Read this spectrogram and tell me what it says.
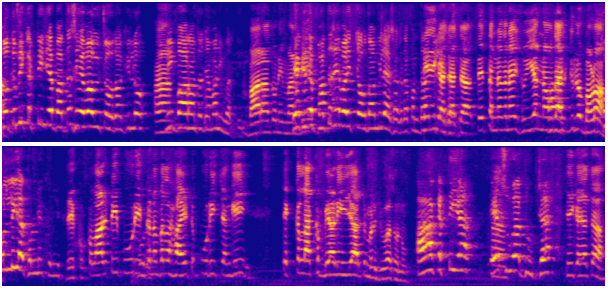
ਦੁੱਧ ਵੀ ਕੱਟੀ ਜੇ ਵੱਧ ਸੇਵਾ ਹੋਈ 14 ਕਿਲੋ। ਨਹੀਂ 12 ਤੋਂ ਜਮਾ ਨਹੀਂ ਮਰਦੀ। 12 ਤੋਂ ਨਹੀਂ ਜੇ ਮਰਦੀ ਕਿਤੇ ਵੱਧ ਸੇਵਾ ਹੋਈ 14 ਵੀ ਲੈ ਸਕਦਾ 15 ਵੀ ਠੀਕ ਸਕਦਾ ਚਾਚਾ। ਤੇ ਤਿੰਨ ਦਿਨਾਂ ਦੀ ਸੂਈ ਆ 9-10 ਕਿਲੋ ਬੌਲਾ। ਖੁੱਲੀ ਆ ਖੁੱਲੀ ਖੁੱਲੀ। ਦੇਖੋ ਕੁਆਲਿਟੀ ਪੂਰੀ ਇੱਕ ਨੰਬਰ ਹਾਈਟ ਪੂਰੀ ਚੰਗੀ। 1 ਲੱਖ 42000 ਚ ਮਿਲ ਜੂਗਾ ਤੁਹਾਨੂੰ। ਆਹ ਕੱਟੀ ਆ ਇਹ ਸੂਆ ਦੂਜਾ। ਠੀਕ ਹੈ ਚਾਚਾ।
